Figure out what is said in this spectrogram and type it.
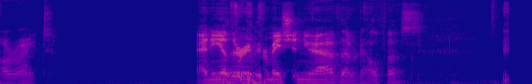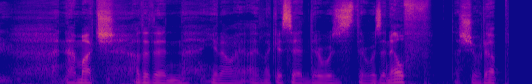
All right. Any Well, other we're gonna- information you have that would help us? Not much, other than you know, I, I like I said, there was there was an elf that showed up.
